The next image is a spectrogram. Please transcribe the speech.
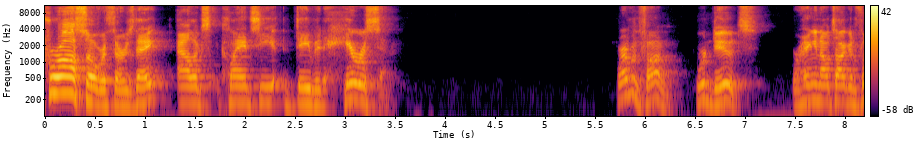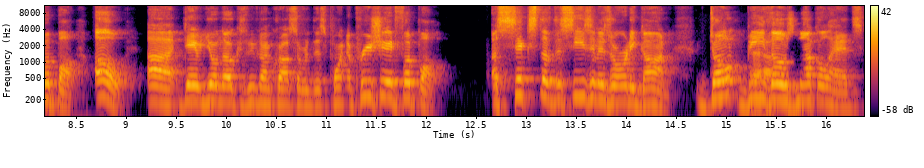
Crossover Thursday. Alex Clancy, David Harrison. We're having fun. We're dudes. We're hanging out talking football. Oh, uh, David, you'll know because we've done crossover at this point. Appreciate football. A sixth of the season is already gone. Don't be those knuckleheads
